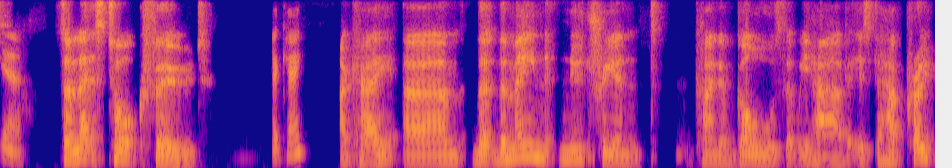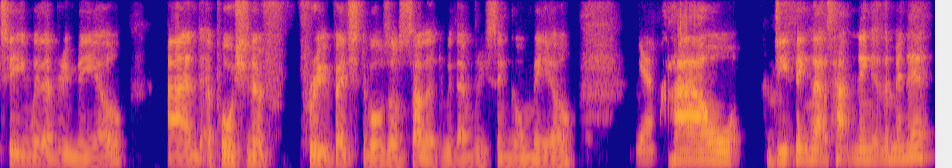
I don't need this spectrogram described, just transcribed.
yeah, So let's talk food. okay. Okay. Um, the, the main nutrient kind of goals that we have is to have protein with every meal and a portion of fruit, vegetables or salad with every single meal. Yeah. How do you think that's happening at the minute?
